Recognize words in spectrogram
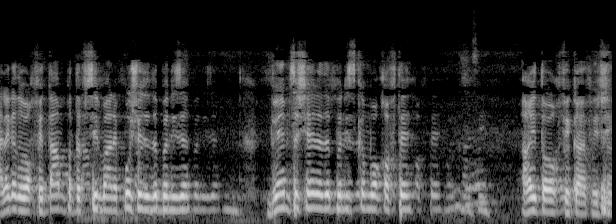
الګ د وقف تام په تفسیر باندې پوښتې د بنیزه دویم څه شعر د بنیز کوم وقف ته هغه توقف کافی شي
